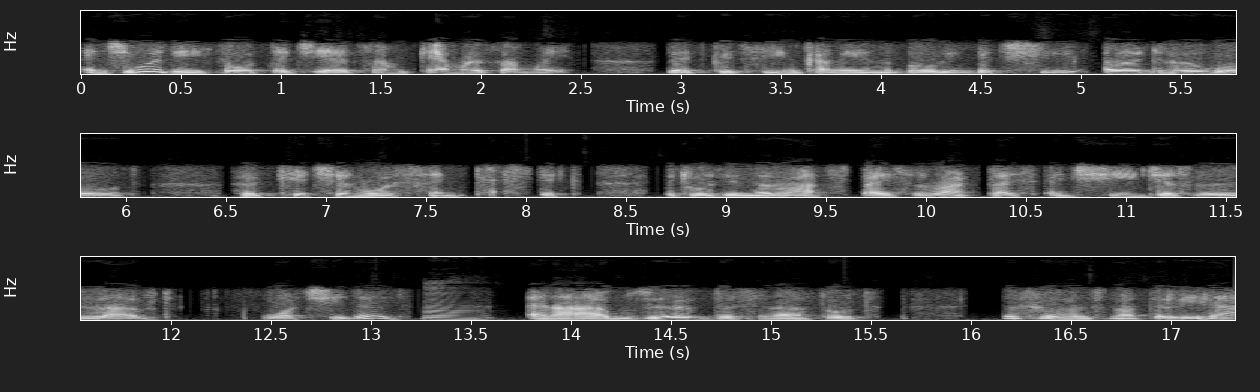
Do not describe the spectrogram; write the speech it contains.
And she would. He thought that she had some camera somewhere that could see him coming in the building, but she owned her world. Her kitchen was fantastic. It was in the right space, the right place, and she just loved what she did. Mm. And I observed this and I thought, this woman's not the leader.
